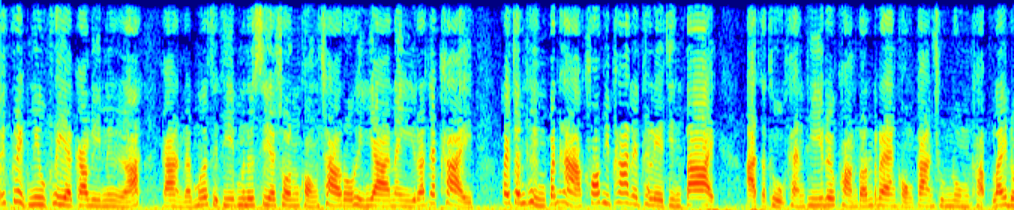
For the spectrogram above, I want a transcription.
วิกฤตนิวเคลียร์เกาหลีเหนือ การละเมิดสิทธิมนุษยชนของชาวโรฮิงญาในรัฐยะไข่ไปจนถึงปัญหาข้อพิพาทในทะเลจีนใต้ อาจจะถูกแทนที่ด้วยความร้อนแรงของการชุมนุมขับไล่โด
